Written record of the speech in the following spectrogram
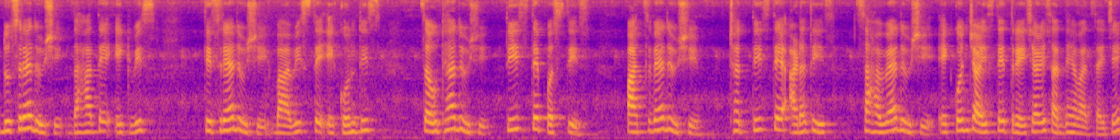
दुसऱ्या दिवशी दहा ते एकवीस तिसऱ्या दिवशी बावीस ते एकोणतीस चौथ्या दिवशी तीस ते पस्तीस पाचव्या दिवशी छत्तीस ते अडतीस सहाव्या दिवशी एकोणचाळीस ते त्रेचाळीस अध्याय वाचायचे.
